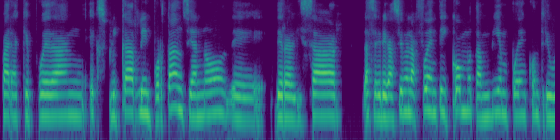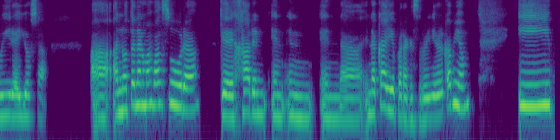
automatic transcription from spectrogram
para que puedan explicar la importancia ¿no? de, de realizar la segregación en la fuente y cómo también pueden contribuir ellos a, a, a no tener más basura que dejar en, en, en, la, en, la, calle para que se lo lleve el camión. Y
